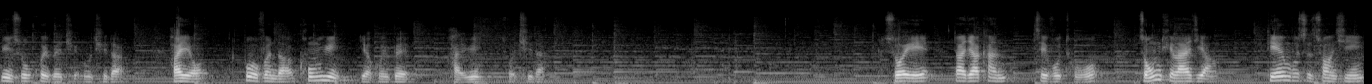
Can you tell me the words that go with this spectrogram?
运输会被铁路替代，还有部分的空运也会被海运所替代。所以大家看这幅图，总体来讲，颠覆式创新。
